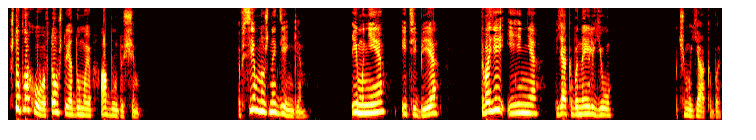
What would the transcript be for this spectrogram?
Что плохого в том, что я думаю о будущем? Всем нужны деньги. И мне, и тебе, Твоей Инне, якобы на Илью. Почему якобы?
